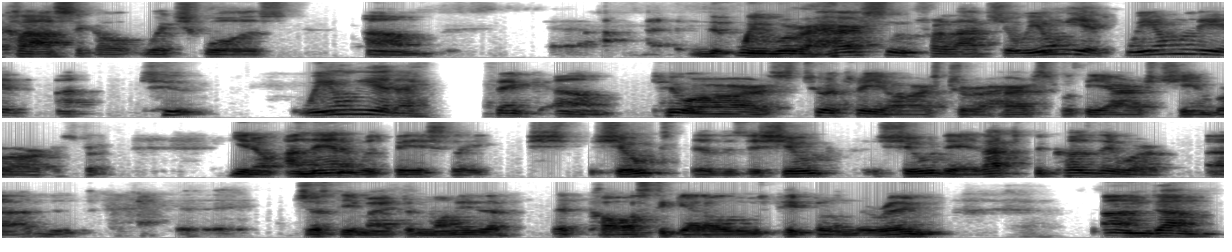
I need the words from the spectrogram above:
Classical, which was um, we were rehearsing for that show. We only had we only had uh, two. We only had I think um, two hours, two or three hours to rehearse with the Irish Chamber Orchestra. You know, and then it was basically shoot. It was a show show day. That's because they were uh, just the amount of money that it cost to get all those people in the room. and um,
